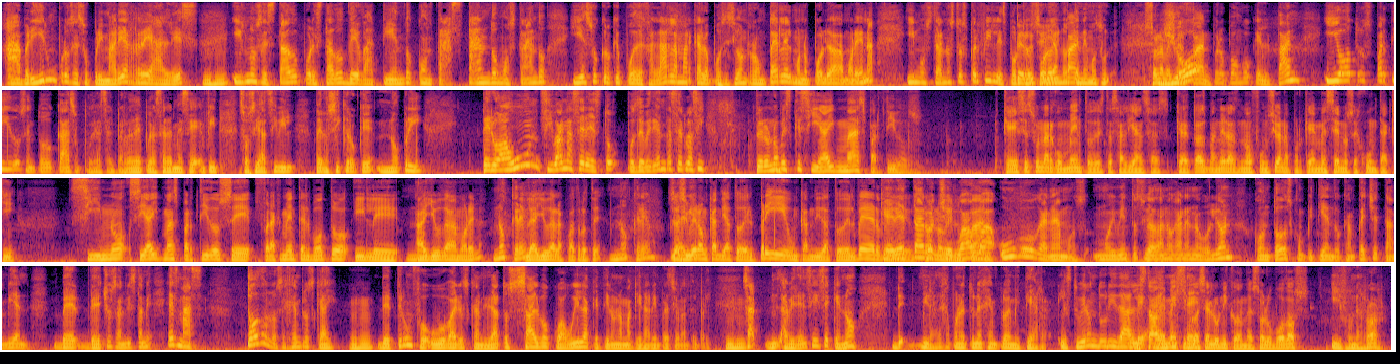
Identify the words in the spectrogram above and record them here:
abrir un proceso primarias reales, irnos estado por estado debatiendo, contrastando, mostrando, y eso creo que puede jalar la marca de la oposición, romperle el monopolio a Morena y mostrar nuestros perfiles, porque hoy por hoy no tenemos un... Solamente Yo el PAN. propongo que el PAN y otros partidos, en todo caso, puede ser el PRD, puede ser MC, en fin, sociedad civil, pero sí creo que no PRI, pero aún si van a hacer esto, pues deberían de hacerlo así. Pero no ves que si hay más partidos que ese es un argumento de estas alianzas que de todas maneras no funciona porque MC no se junta aquí. Si no, si hay más partidos, se fragmenta el voto y le ayuda a Morena. No creo. ¿Le ayuda a la 4T? No creo. O sea, si hubiera un candidato del PRI, un candidato del Verde. Querétaro, Chihuahua, hubo, ganamos. Movimiento Ciudadano gana Nuevo León, con todos compitiendo. Campeche también. De hecho, San Luis también. Es más, todos los ejemplos que hay de triunfo hubo varios candidatos, salvo Coahuila, que tiene una maquinaria impresionante el PRI. O sea, la evidencia dice que no. mira, deja ponerte un ejemplo de mi tierra. Le estuvieron duro y dale. El Estado de México es el único donde solo hubo dos. Y fue un error.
